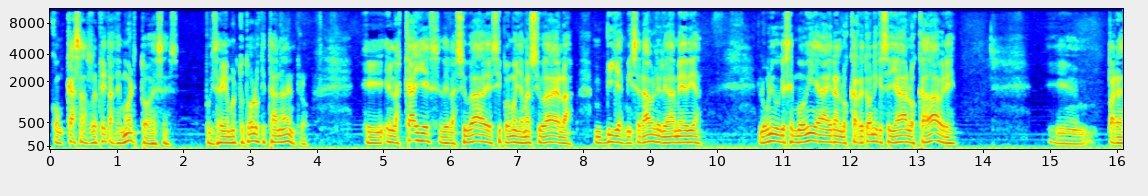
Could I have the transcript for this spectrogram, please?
con casas repletas de muertos a veces, porque se habían muerto todos los que estaban adentro. Eh, en las calles de las ciudades, si podemos llamar ciudades, las villas miserables la Edad Media, lo único que se movía eran los carretones que se llamaban los cadáveres. Eh, para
